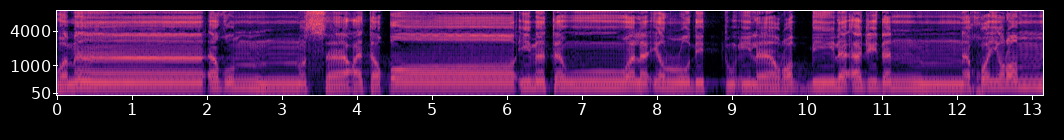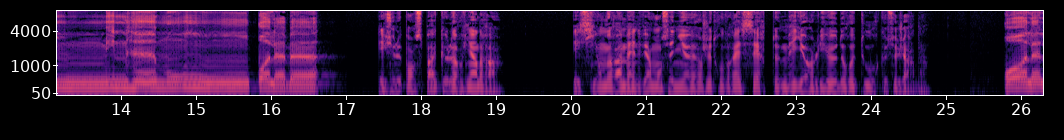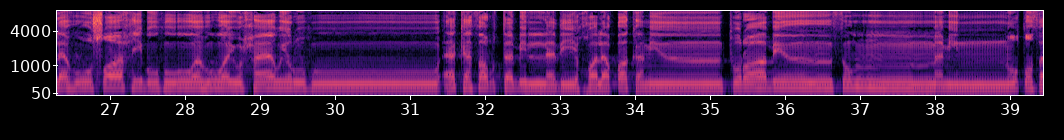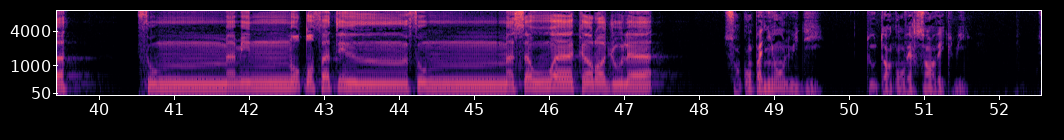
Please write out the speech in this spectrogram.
وما اظن الساعه قائمه ولئن رددت الى ربي لاجدن خيرا منها منقلبا Et je ne pense pas que l'heure viendra. Et si on me ramène vers mon Seigneur, je trouverai certes meilleur lieu de retour que ce jardin. قال له صاحبه وهو يحاوره أكفرت بالذي خلقك من تراب ثم من نطفة ثم من نطفة ثم سواك رجلا. Son compagnon lui dit, tout en conversant avec lui,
